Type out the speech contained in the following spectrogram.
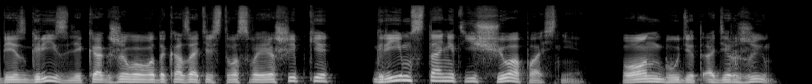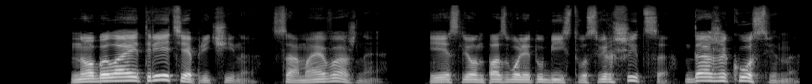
Без Гризли, как живого доказательства своей ошибки, Грим станет еще опаснее. Он будет одержим. Но была и третья причина, самая важная. Если он позволит убийству свершиться, даже косвенно,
